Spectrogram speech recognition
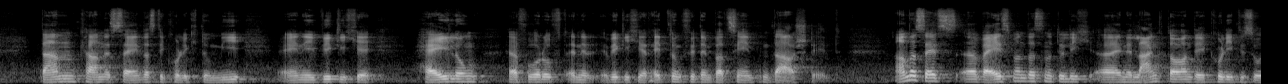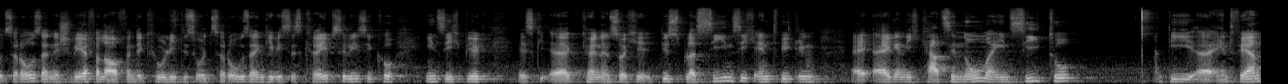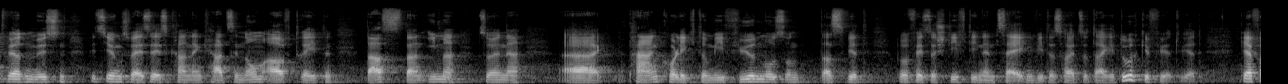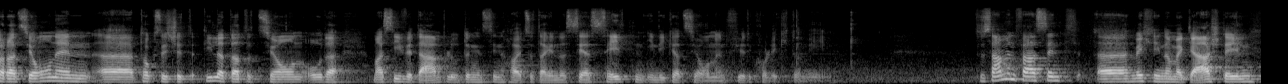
dann kann es sein, dass die Kolektomie eine wirkliche Heilung hervorruft, eine wirkliche Rettung für den Patienten darstellt. Andererseits äh, weiß man, dass natürlich äh, eine langdauernde Colitis ulcerosa, eine schwer verlaufende Colitis ulcerosa ein gewisses Krebsrisiko in sich birgt. Es äh, können solche Dysplasien sich entwickeln, eigentlich Karzinoma in situ, die entfernt werden müssen, beziehungsweise es kann ein Karzinom auftreten, das dann immer zu einer Pankolektomie führen muss und das wird Professor Stift Ihnen zeigen, wie das heutzutage durchgeführt wird. Perforationen, äh, toxische Dilatation oder massive Darmblutungen sind heutzutage nur sehr selten Indikationen für die Kolektomien. Zusammenfassend äh, möchte ich nochmal klarstellen,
